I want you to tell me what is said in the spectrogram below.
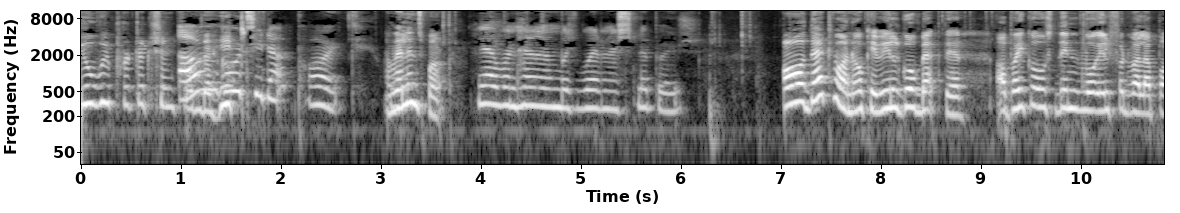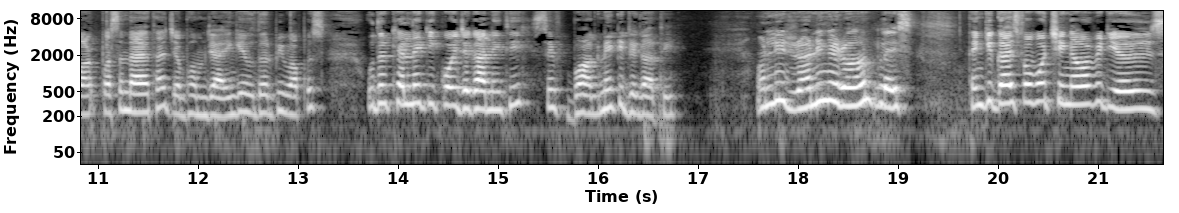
UV protection I from the want to go हीट to that park. Valence park Yeah, when Helen was wearing her slippers. Oh that one okay we'll go back there Abhay को उस दिन वो इल्फर्ड वाला पसंद आया था जब हम जाएँगे उधर भी वापस। उधर खेलने की कोई जगह नहीं थी सिर्फ़ भागने की जगह थी। Only running around place thank you guys for watching our videos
